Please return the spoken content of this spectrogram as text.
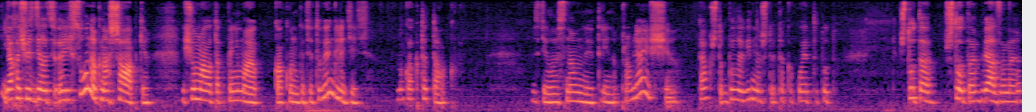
Я хочу сделать рисунок на шапке. Еще мало так понимаю, как он будет выглядеть. Ну, как-то так. Сделаю основные три направляющие. Так, чтобы было видно, что это какое-то тут что-то, что-то вязаное.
